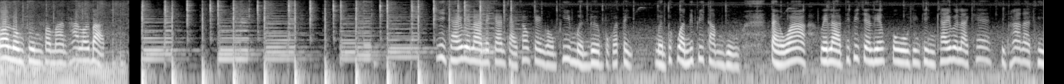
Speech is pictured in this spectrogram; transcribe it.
ก็ลงทุนประมาณ 500 บาท พี่ใช้เวลาในการขายข้าวแกงของพี่เหมือนเดิมปกติ เหมือนทุกวันที่พี่ทำอยู่ แต่ว่าเวลาที่พี่จะเลี้ยงปูจริง ๆ ใช้เวลาแค่ 15 นาที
